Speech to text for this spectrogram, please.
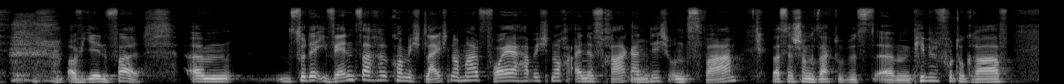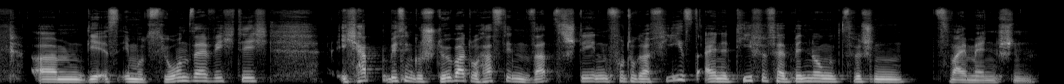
Auf jeden Fall. Ähm, zu der Event-Sache komme ich gleich nochmal. Vorher habe ich noch eine Frage an mhm. dich und zwar, du hast ja schon gesagt, du bist ähm, People-Fotograf, ähm, dir ist Emotion sehr wichtig. Ich habe ein bisschen gestöbert, du hast den Satz stehen, Fotografie ist eine tiefe Verbindung zwischen zwei Menschen.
